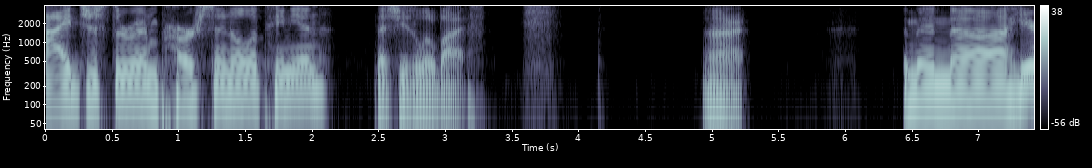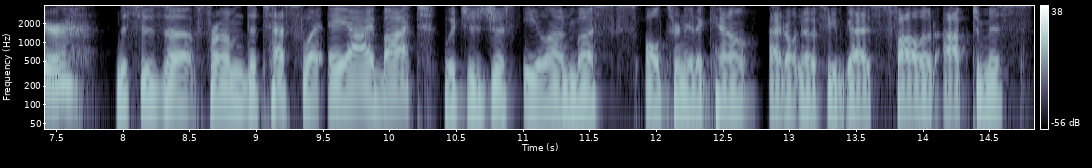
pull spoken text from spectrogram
I just threw in personal opinion that she's a little biased. All right. And then uh, here, this is uh, from the Tesla AI bot, which is just Elon Musk's alternate account. I don't know if you guys followed Optimus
